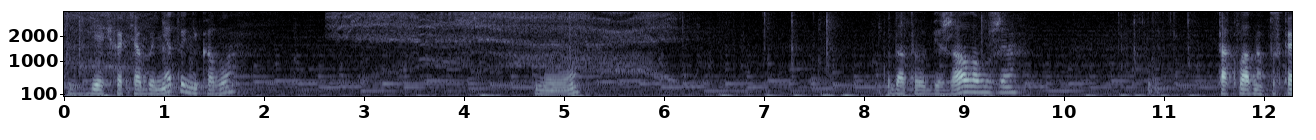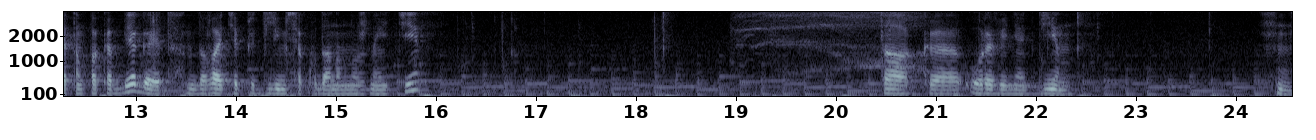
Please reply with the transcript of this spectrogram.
здесь хотя бы нету никого. Ну. Куда-то убежала уже. Так, ладно, пускай там пока бегает. Давайте определимся, куда нам нужно идти. Так, э, уровень 1. Хм.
